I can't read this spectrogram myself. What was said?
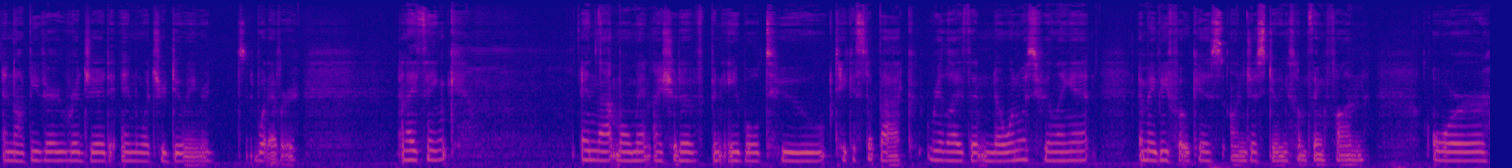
and not be very rigid in what you're doing or whatever. And I think in that moment, I should have been able to take a step back, realize that no one was feeling it, and maybe focus on just doing something fun or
